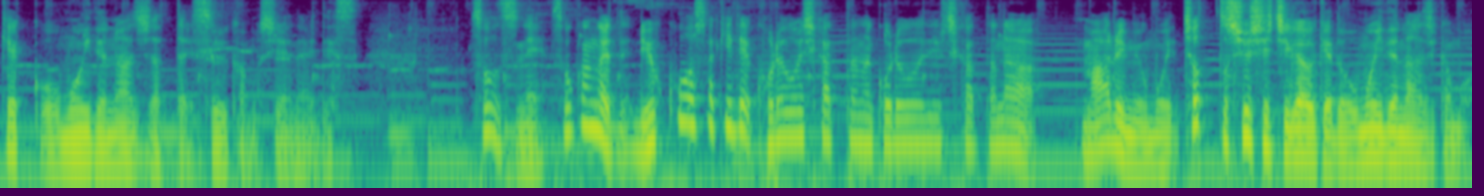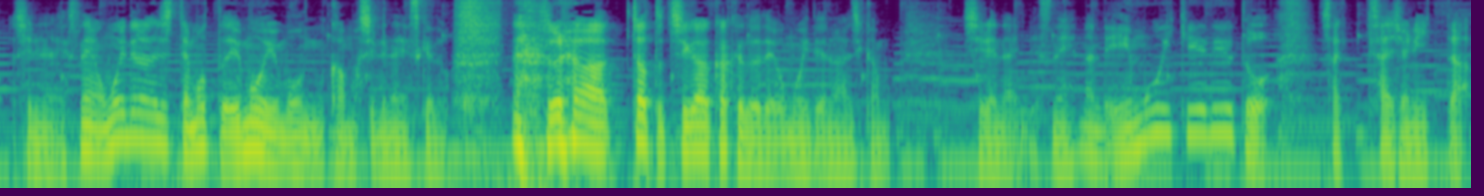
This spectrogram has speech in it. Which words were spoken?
結構思い出の味だったりするかもしれないです。そうですね。そう考えて旅行先でこれ美味しかったなこれ美味しかったなまあ、ある意味思い、ちょっと趣旨違うけど思い出の味かもしれないですね。思い出の味ってもっとエモいもんかもしれないですけど、それはちょっと違う角度で思い出の味かもしれないんですね。なんで、エモい系で言うと、さっき最初に言った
